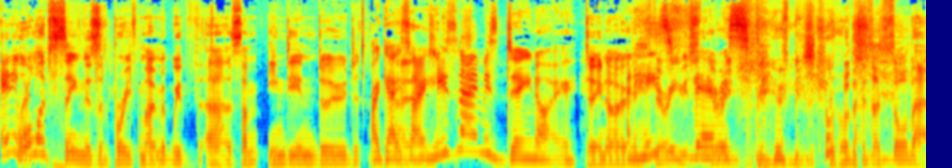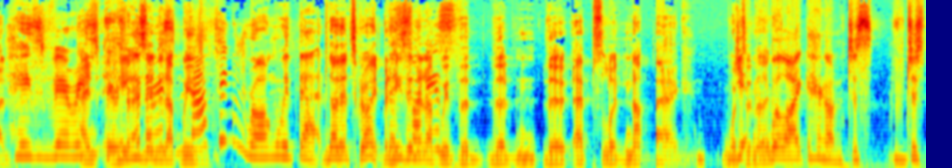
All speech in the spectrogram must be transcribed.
Anyway. All I've seen is a brief moment with uh, some Indian dude. Okay, so his name is Dino. Dino, and, he's very, very, spirit- spiritual. I saw that. He's very And spiritual. he's and ended up with- nothing wrong with that. No, that's great. But he's ended up with the, the the absolute nutbag. What's yeah, her name? Well, like, hang on, just just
